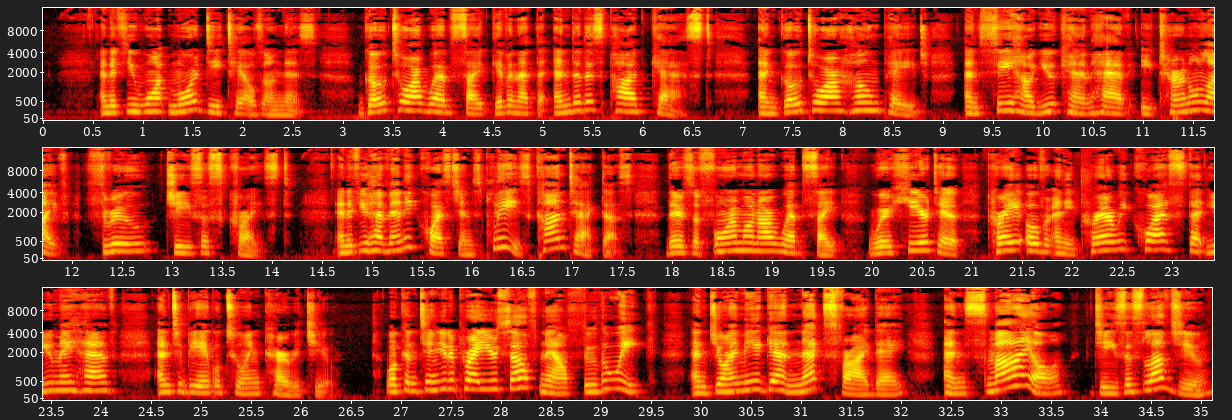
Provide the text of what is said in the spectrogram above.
And if you want more details on this, go to our website given at the end of this podcast and go to our homepage and see how you can have eternal life through Jesus Christ. And if you have any questions, please contact us. There's a form on our website. We're here to pray over any prayer requests that you may have and to be able to encourage you. Well, continue to pray yourself now through the week and join me again next Friday and smile. Jesus loves you.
